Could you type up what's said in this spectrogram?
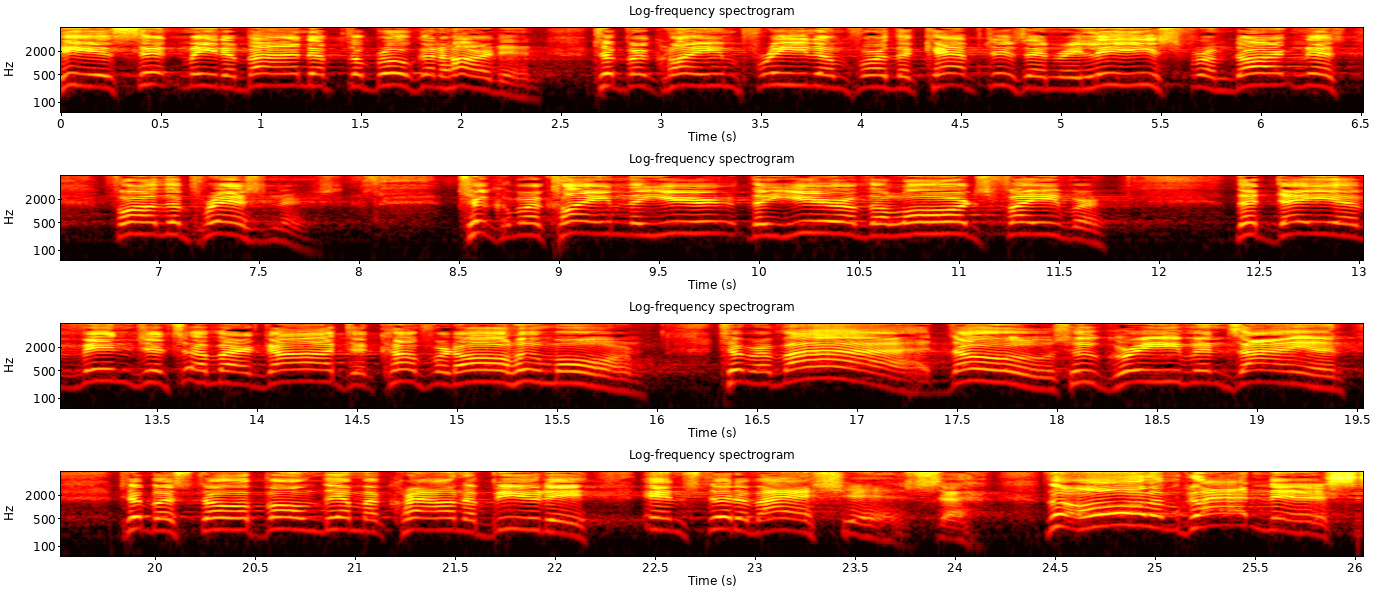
He has sent me to bind up the brokenhearted, to proclaim freedom for the captives and release from darkness for the prisoners, to proclaim the year, the year of the Lord's favor, the day of vengeance of our God to comfort all who mourn, to provide those who grieve in Zion, to bestow upon them a crown of beauty instead of ashes, the oil of gladness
